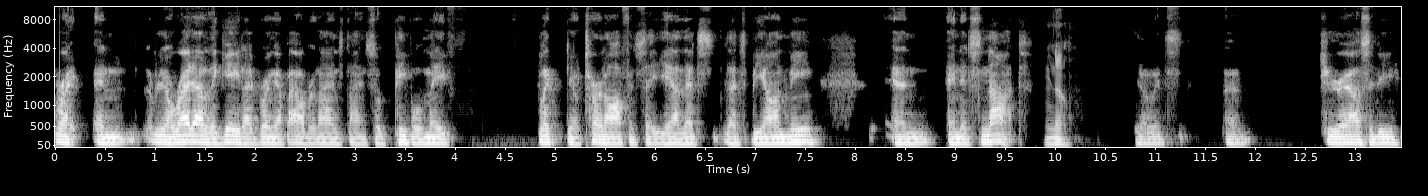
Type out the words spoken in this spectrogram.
Right. And you know, right out of the gate, I bring up Albert Einstein, so people may flick, you know, turn off and say, "Yeah, that's that's beyond me," and and it's not. No. You know, it's uh, curiosity.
